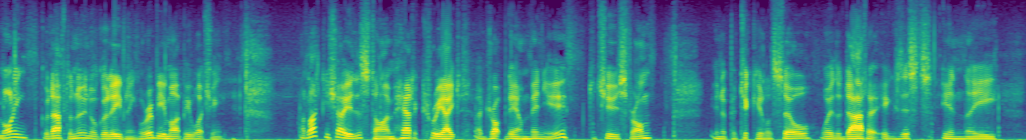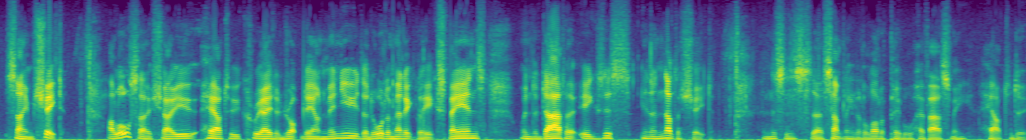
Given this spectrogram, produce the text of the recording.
morning, good afternoon or good evening, wherever you might be watching. I'd like to show you this time how to create a drop-down menu to choose from in a particular cell where the data exists in the same sheet. I'll also show you how to create a drop-down menu that automatically expands when the data exists in another sheet. And this is uh, something that a lot of people have asked me how to do.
